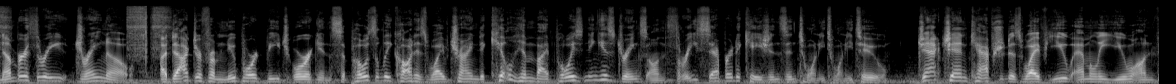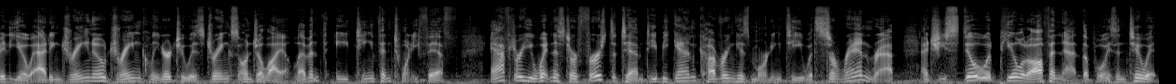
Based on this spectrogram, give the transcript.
Number 3. Drano. A doctor from Newport Beach, Oregon supposedly caught his wife trying to kill him by poisoning his drinks on three separate occasions in 2022. Jack Chen captured his wife Yu Emily Yu on video adding Drano drain cleaner to his drinks on July 11th, 18th, and 25th. After he witnessed her first attempt, he began covering his morning tea with saran wrap, and she still would peel it off and add the poison to it.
